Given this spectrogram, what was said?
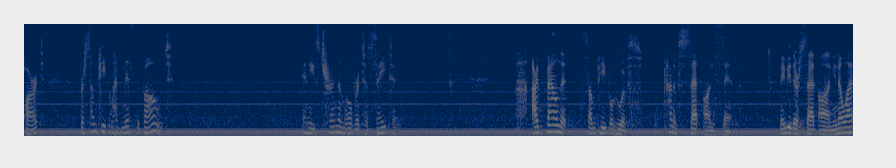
part, for some people have missed the boat and he's turned them over to Satan. I've found that some people who have kind of set on sin, maybe they're set on, you know what?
